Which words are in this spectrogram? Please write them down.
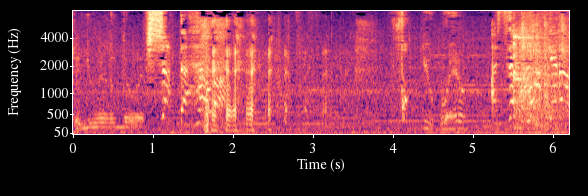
Did you really do it? Shut the hell up! Fuck you, Weddle. I said lock it up,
